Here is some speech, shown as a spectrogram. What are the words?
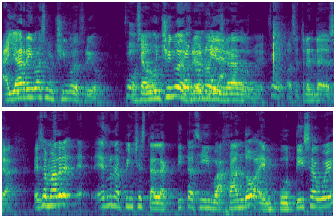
allá arriba hace un chingo de frío, güey. Sí. O sea, un chingo de Se frío, no congela. 10 grados, güey. Sí. O sea, 30, o sea, esa madre eh, es una pinche estalactita así bajando en putiza, güey.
